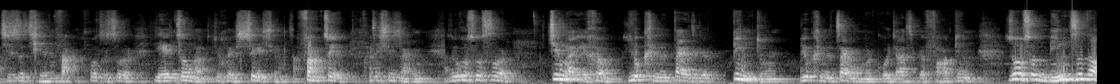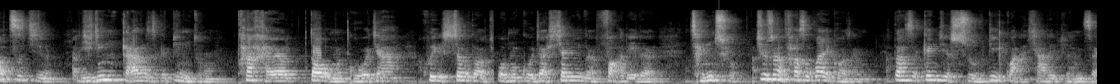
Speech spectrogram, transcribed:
及时遣返，或者是严重了就会涉嫌犯罪。这些人如果说是。进来以后，有可能带这个病毒，有可能在我们国家这个发病。如果说明知道自己已经感染这个病毒，他还要到我们国家，会受到我们国家相应的法律的惩处。就算他是外国人，但是根据属地管辖的原则，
